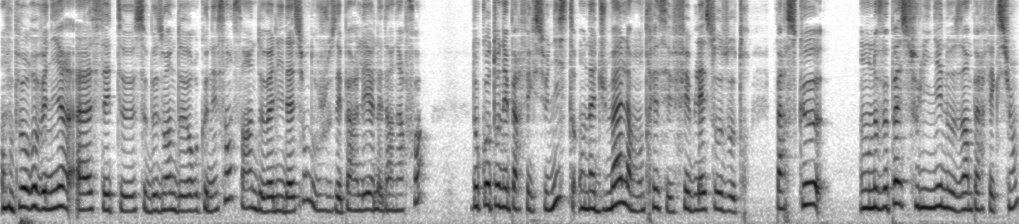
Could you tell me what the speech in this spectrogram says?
On peut revenir à cette, euh, ce besoin de reconnaissance, hein, de validation dont je vous ai parlé la dernière fois. Donc quand on est perfectionniste, on a du mal à montrer ses faiblesses aux autres, parce que on ne veut pas souligner nos imperfections,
